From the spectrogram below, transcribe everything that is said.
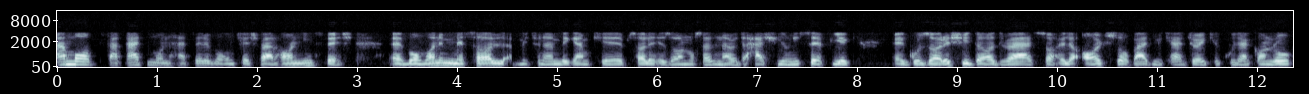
اما فقط منحصر به اون کشورها نیستش. به عنوان مثال می‌تونم بگم که سال 1998 یونیسف یک گزارشی داد و ساحل آج صحبت می‌کرد جایی که کودکان رو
